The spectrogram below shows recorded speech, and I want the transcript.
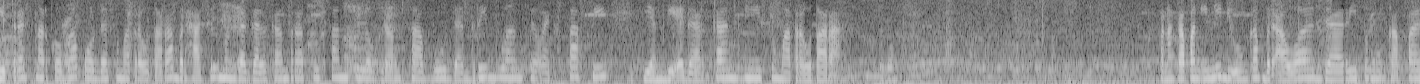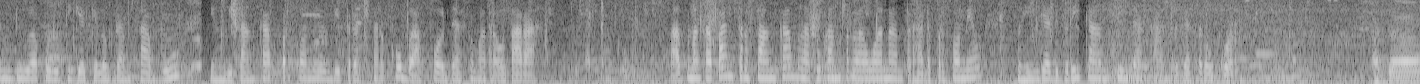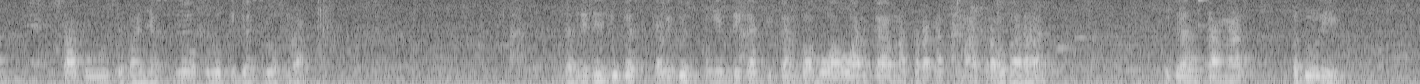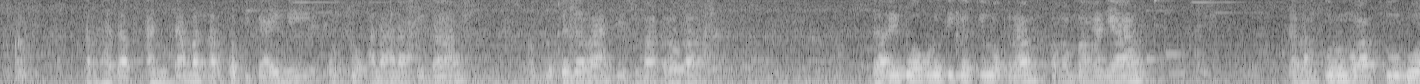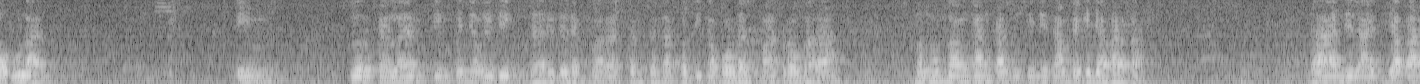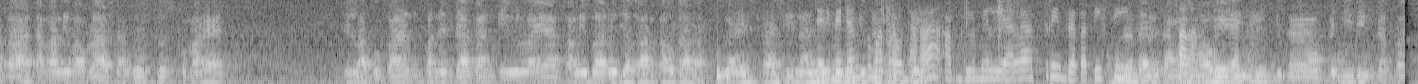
Di Tres Narkoba Polda Sumatera Utara berhasil menggagalkan ratusan kilogram sabu dan ribuan pil ekstasi yang diedarkan di Sumatera Utara. Penangkapan ini diungkap berawal dari pengungkapan 23 kg sabu yang ditangkap personil di Tres Narkoba Polda Sumatera Utara. Saat penangkapan, tersangka melakukan perlawanan terhadap personil sehingga diberikan tindakan tegas terukur. Ada sabu sebanyak 23 kg. Dan ini juga sekaligus mengindikasikan bahwa warga masyarakat Sumatera Utara sudah sangat peduli terhadap ancaman narkotika ini untuk anak-anak kita, untuk generasi Sumatera Utara dari 23 kg pengembangannya dalam kurun waktu dua bulan tim surveillance tim penyelidik dari Direktorat Reserse Narkotika Polda Sumatera Utara mengembangkan kasus ini sampai ke Jakarta dan di Jakarta tanggal 15 Agustus kemarin dilakukan penindakan di wilayah Kalibaru, Jakarta Utara. Juga ekstasi nanti Dari Medan, Sumatera Utara, Abdul Meliala, Tribrata TV, Kemudian dari tangan Salam Tribrata. ini kita penyidik dapat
